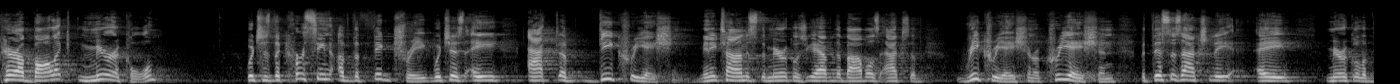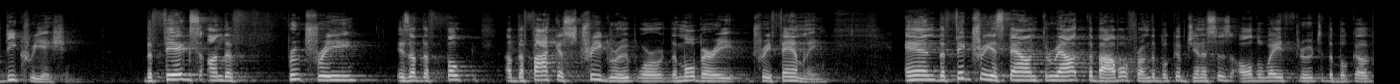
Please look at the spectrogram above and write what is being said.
parabolic miracle which is the cursing of the fig tree, which is a act of decreation. Many times the miracles you have in the Bible is acts of recreation or creation, but this is actually a miracle of decreation. The figs on the fruit tree is of the folk, of the ficus tree group or the mulberry tree family. And the fig tree is found throughout the Bible from the book of Genesis all the way through to the book of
